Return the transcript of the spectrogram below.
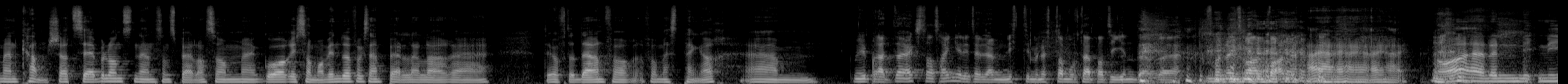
Men kanskje at Sebulonsen er en sånn spiller som eh, går i sommervinduet, f.eks., eller eh, Det er jo ofte der en får, får mest penger. Um, hvor mye bredde ekstra trenger de til de 90 minutter mot den partien der eh, på nøytral bane? Hei, hei, hei, hei. Nå er det ny, ny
